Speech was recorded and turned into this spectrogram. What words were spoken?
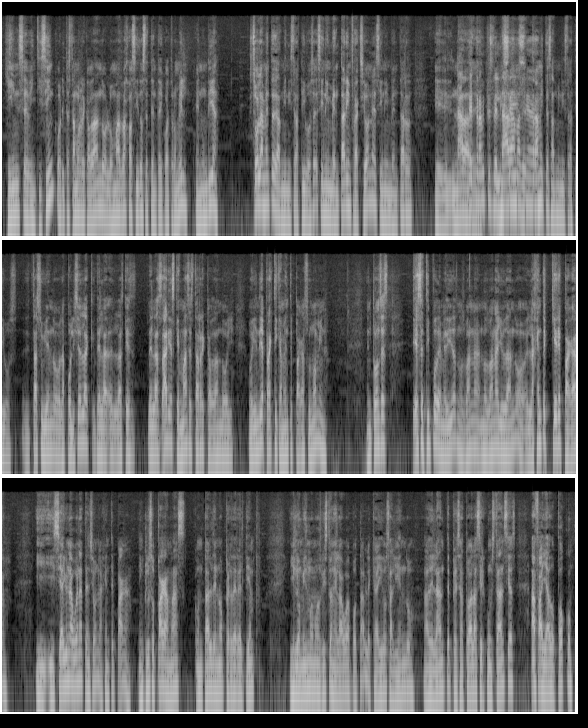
15, 25, ahorita estamos recaudando, lo más bajo ha sido 74 mil en un día, solamente de administrativos, ¿eh? sin inventar infracciones, sin inventar eh, nada De trámites de nada más de trámites administrativos. Está subiendo, la policía es la que- de, la- las que de las áreas que más está recaudando hoy. Hoy en día prácticamente paga su nómina. Entonces, ese tipo de medidas nos van, a, nos van ayudando. La gente quiere pagar. Y, y si hay una buena atención, la gente paga. Incluso paga más con tal de no perder el tiempo. Y lo mismo hemos visto en el agua potable, que ha ido saliendo adelante pese a todas las circunstancias. Ha fallado poco.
